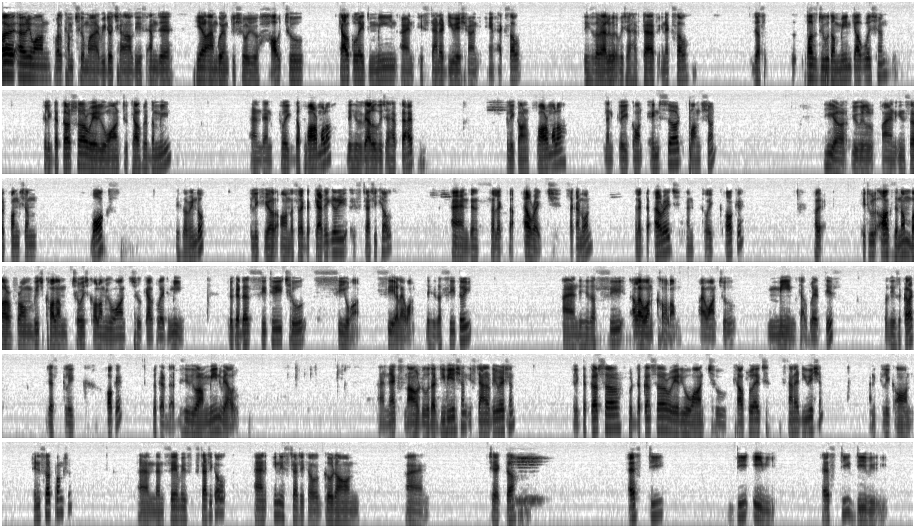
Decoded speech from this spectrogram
Hello everyone, welcome to my video channel. This is MJ. Here I am going to show you how to calculate mean and standard deviation in Excel. This is the value which I have typed in Excel. Just first do the mean calculation. Click the cursor where you want to calculate the mean and then click the formula. This is the value which I have typed. Click on formula then click on insert function. Here you will find insert function box. This is a window. Click here on the select the category statistical and then select the average. Second one. Select the average and click OK. Okay. it will ask the number from which column to which column you want to calculate mean look at the C3 to C1 C11 this is a C3 and this is a C11 column. I want to mean calculate this. So this is correct. Just click OK. Look at that. This is your mean value. And next now do the deviation standard deviation. Click the cursor put the cursor where you want to calculate standard deviation and click on insert function. And then same is statistical and in statistical go down and check the STDEV STDEV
